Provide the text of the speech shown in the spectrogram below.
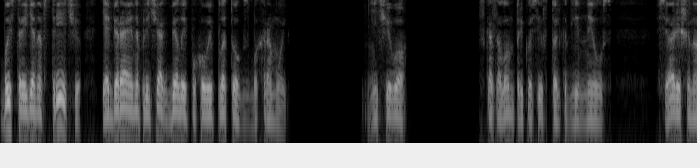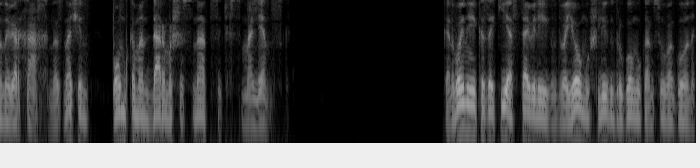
быстро идя навстречу и обирая на плечах белый пуховый платок с бахромой. — Ничего, — сказал он, прикусив только длинный ус. Все решено на верхах. Назначен помкомандарма 16 в Смоленск. Конвойные казаки оставили их вдвоем, ушли к другому концу вагона.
